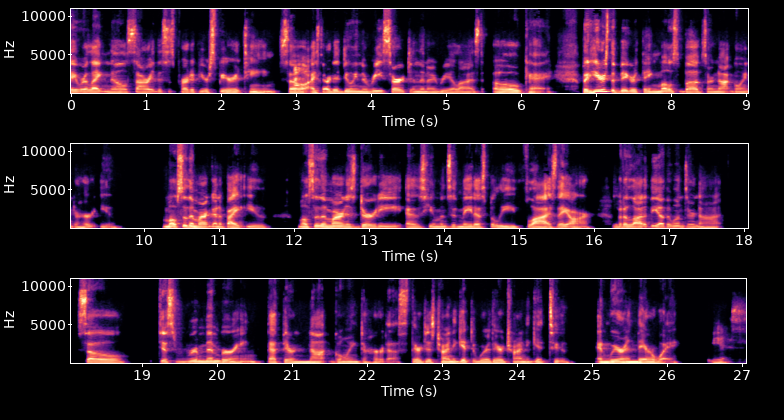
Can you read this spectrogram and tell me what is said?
they were like, no, sorry, this is part of your spirit team. So I started doing the research and then I realized, okay. But here's the bigger thing most bugs are not going to hurt you, most of them aren't going to bite you. Most of them aren't as dirty as humans have made us believe. Flies, they are, but a lot of the other ones are not. So just remembering that they're not going to hurt us. They're just trying to get to where they're trying to get to, and we're in their way. Yes,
